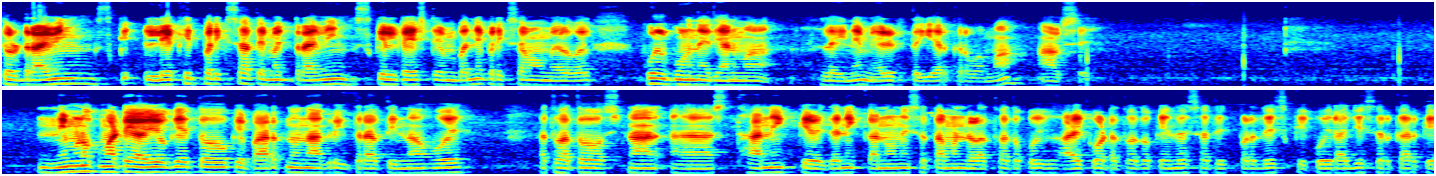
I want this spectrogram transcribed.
તો ડ્રાઇવિંગ લેખિત પરીક્ષા તેમજ ડ્રાઇવિંગ સ્કિલ ટેસ્ટ એમ બંને પરીક્ષામાં મેળવેલ કુલ ગુણને ધ્યાનમાં લઈને મેરિટ તૈયાર કરવામાં આવશે. નિમણૂક માટે અયોગ્ય તો કે ભારતનો નાગરિક ધરાવતી ન હોય. અથવા તો સ્થાનિક કે વૈધાનિક કાનૂની સત્તામંડળ અથવા તો કોઈ હાઈકોર્ટ અથવા તો કેન્દ્ર શાસિત પ્રદેશ કે કોઈ રાજ્ય સરકાર કે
